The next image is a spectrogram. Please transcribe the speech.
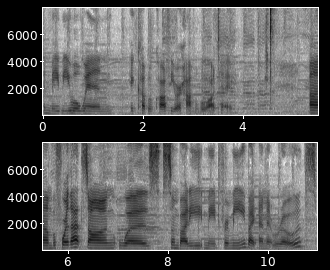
and maybe you will win a cup of coffee or half of a latte. Um, before that song was Somebody Made for Me by Emitt Rhodes.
